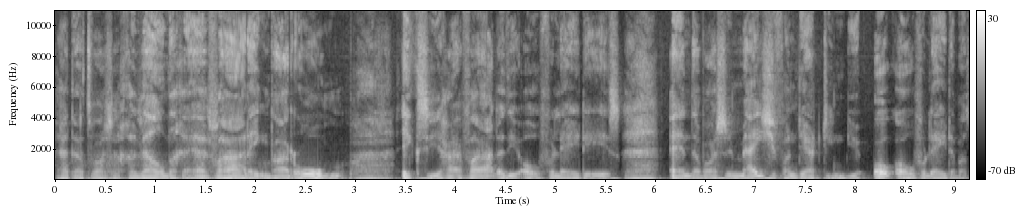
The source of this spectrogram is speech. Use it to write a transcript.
Ja, dat was een geweldige ervaring. Waarom? Ik zie haar vader die overleden is. En er was een meisje van 13 die ook overleden was.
